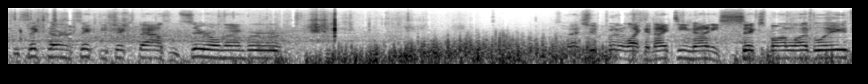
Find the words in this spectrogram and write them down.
The 666,000 serial number. So that should put it like a 1996 model, I believe.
